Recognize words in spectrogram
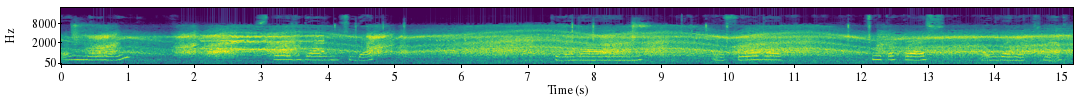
Uh, never mind. Suppose you guys didn't see that. Okay, then um, That my car. I was very much mad.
